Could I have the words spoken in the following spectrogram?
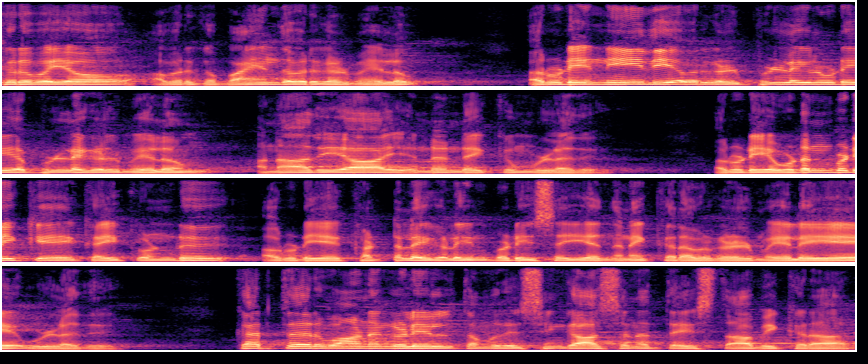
கிருபையோ அவருக்கு பயந்தவர்கள் மேலும் அவருடைய நீதி அவர்கள் பிள்ளைகளுடைய பிள்ளைகள் மேலும் அனாதியாய் என்றென்றைக்கும் உள்ளது. அவருடைய உடன்படிக்கையை கைக்கொண்டு அவருடைய கட்டளைகளின்படி செய்ய நினைக்கிறவர்கள் மேலேயே உள்ளது. கர்த்தர் வானங்களில் தமது சிங்காசனத்தை ஸ்தாபிக்கிறார்.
